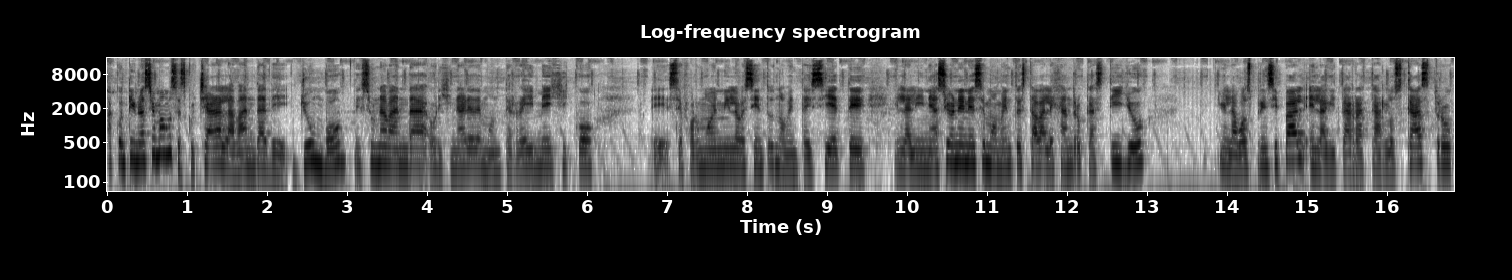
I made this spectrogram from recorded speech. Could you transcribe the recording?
A continuación vamos a escuchar a la banda de Jumbo. Es una banda originaria de Monterrey, México. Eh, se formó en 1997. En la alineación en ese momento estaba Alejandro Castillo en la voz principal, en la guitarra Carlos Castro,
